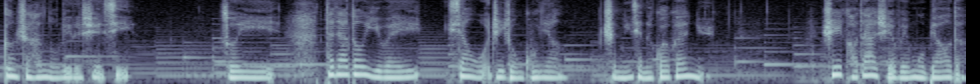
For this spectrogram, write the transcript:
更是很努力的学习，所以大家都以为像我这种姑娘是明显的乖乖女，是以考大学为目标的。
